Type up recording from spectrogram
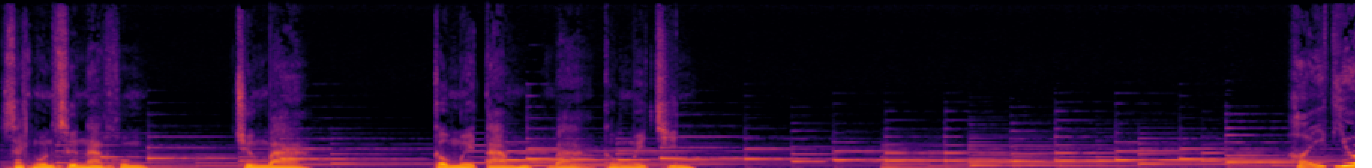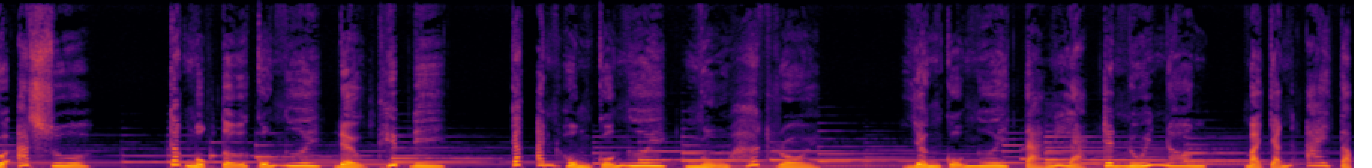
Sách ngôn sứ Na Khung Chương 3 Câu 18 và câu 19 Hỡi vua Assur Các mục tử của ngươi đều thiếp đi. Các anh hùng của ngươi ngủ hết rồi. Dân của ngươi tản lạc trên núi non Mà chẳng ai tập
